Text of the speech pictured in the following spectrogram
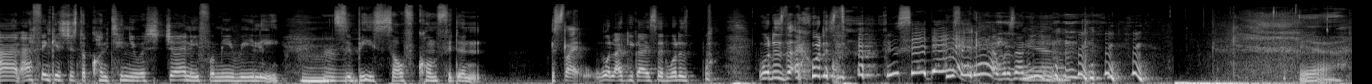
And I think it's just a continuous journey for me, really, hmm. Hmm. to be self confident. It's like, well, like you guys said, what is, what is that? What is that? Who said that? Who said that? What does that mean? Yeah.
